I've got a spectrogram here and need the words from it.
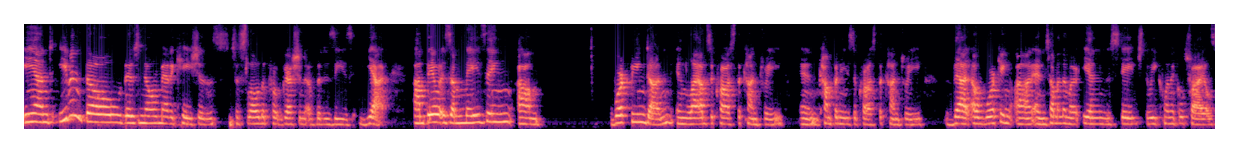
And even though there's no medications to slow the progression of the disease yet, um, there is amazing um, work being done in labs across the country and companies across the country that are working on, and some of them are in stage three clinical trials,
